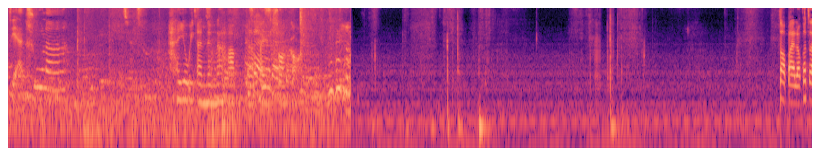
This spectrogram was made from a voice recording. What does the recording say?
结束了。还有อีกอันหนึ่งนะครับเดี๋ยวไปซ้อมก่อน เ ต่อไปเราก็จะ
